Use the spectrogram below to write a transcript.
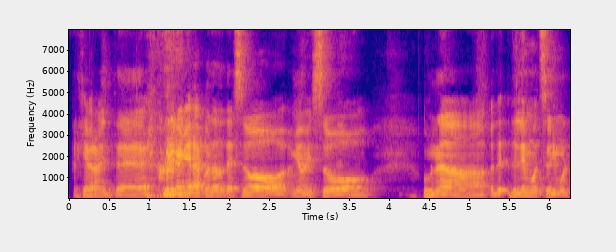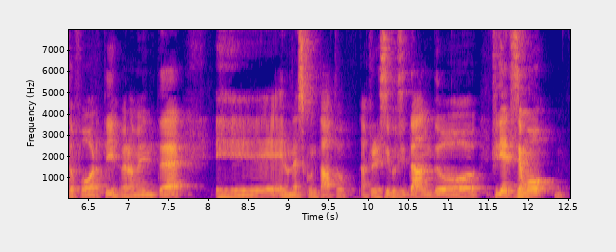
perché veramente quello che mi hai raccontato adesso mi ha messo una, de- delle emozioni molto forti, veramente, e, e, non è scontato aprirsi così tanto. Finalmente siamo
